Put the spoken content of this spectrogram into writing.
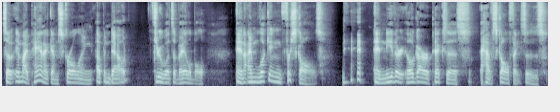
So in my panic, I'm scrolling up and down through what's available, and I'm looking for skulls. and neither Ilgar or Pixxus have skull faces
